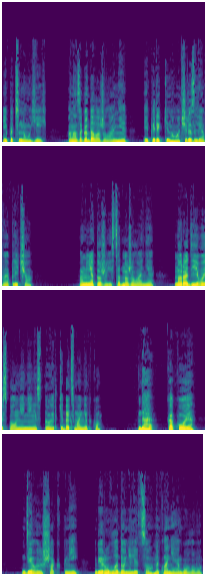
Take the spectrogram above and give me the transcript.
и потянул ей. Она загадала желание и перекинула через левое плечо. «У меня тоже есть одно желание, но ради его исполнения не стоит кидать монетку». «Да? Какое?» Делаю шаг к ней, беру в ладони лицо, наклоняя голову.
